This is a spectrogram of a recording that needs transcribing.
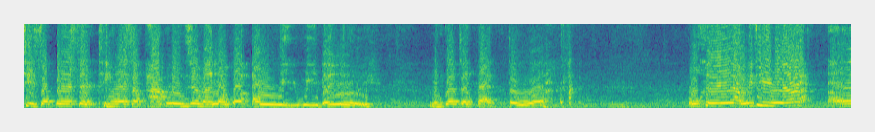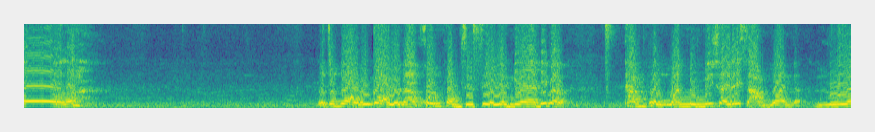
ฉีดสเปรย์เสร็จทิ้งไว้สักพักหนึ่งใช่ไหมเราก็เอาหวีหวีได้เลย มันก็จะแตกตัว โอเคอะวิธีเนี้ยเออเราจะบอกไว้ก่อนเลยนะ คนผมเสียๆอย่างแย่นี่แบบทำผมวันหนึ่งนี่ใช้ได้สามวันอะเลิ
